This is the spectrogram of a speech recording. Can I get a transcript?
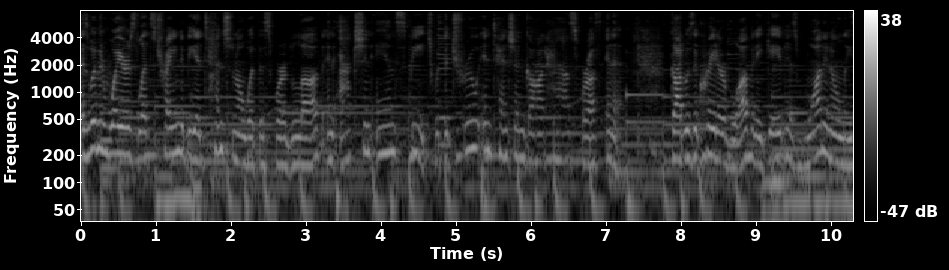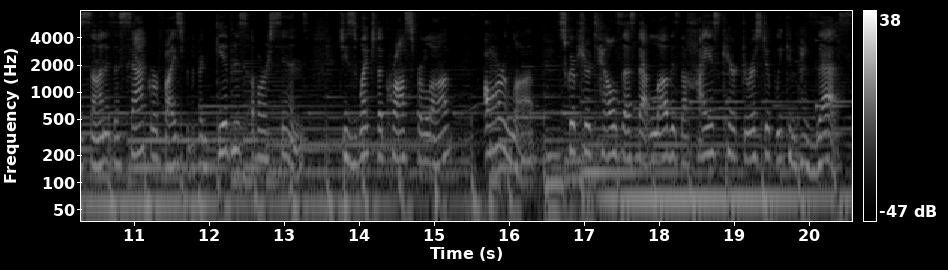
As women warriors, let's train to be intentional with this word love in action and speech with the true intention God has for us in it. God was a creator of love, and He gave His one and only Son as a sacrifice for the forgiveness of our sins. Jesus went to the cross for love our love. Scripture tells us that love is the highest characteristic we can possess.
